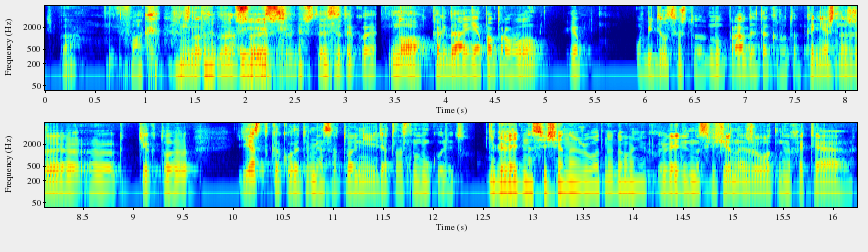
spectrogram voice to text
типа, Фак. Ну, да, что, есть? Что, что это такое? Но когда я попробовал, я убедился, что, ну, правда, это круто. Конечно же, э, те, кто ест какое-то мясо, то они едят в основном курицу. Говядина священное животное, да, у них? Говядина священное животное, хотя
